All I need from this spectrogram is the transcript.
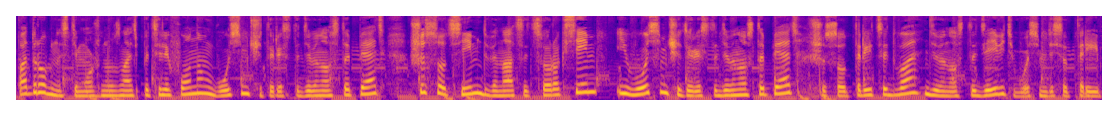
Подробности можно узнать по телефонам 8 495 607 12 47 и 8 495 632 99 83.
